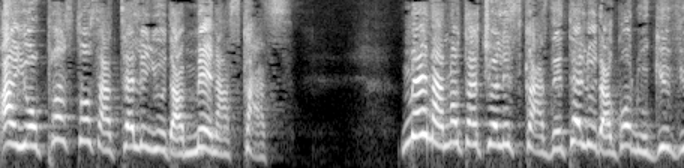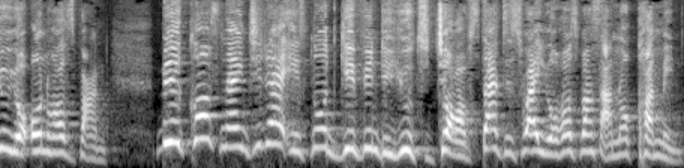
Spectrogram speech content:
And your pastors are telling you that men are scarce. Men are not actually scarce. They tell you that God will give you your own husband. Because Nigeria is not giving the youth jobs, that is why your husbands are not coming.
